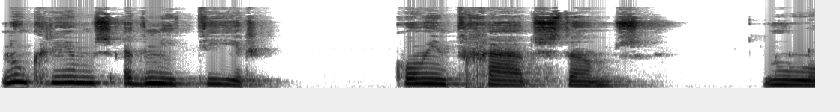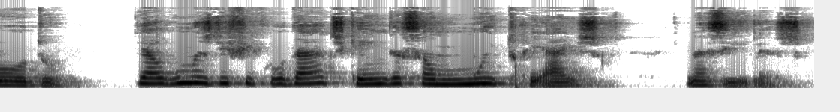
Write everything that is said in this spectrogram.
não queremos admitir quão enterrados estamos no lodo de algumas dificuldades que ainda são muito reais nas ilhas.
